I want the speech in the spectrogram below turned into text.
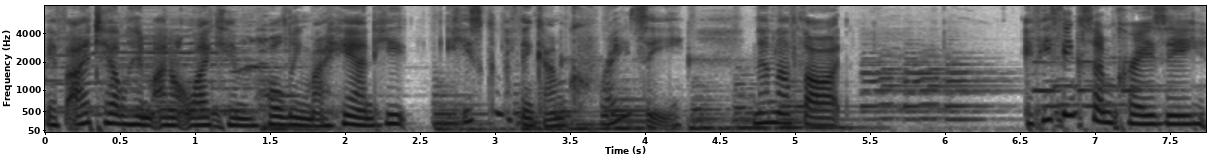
if I tell him I don't like him holding my hand, he, he's going to think I'm crazy. And then I thought, if he thinks I'm crazy,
